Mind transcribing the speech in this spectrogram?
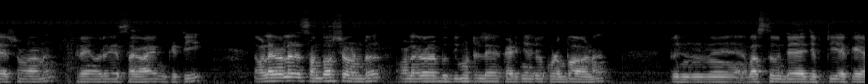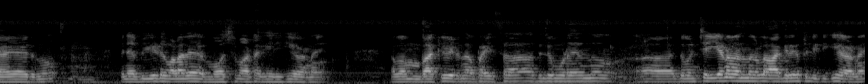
ശേഷമാണ് ഇത്രയും ഒരു സഹായം കിട്ടി. വളരെ വളരെ സന്തോഷമുണ്ട്. വളരെ വളരെ ബുദ്ധിമുട്ടിൽ കഴിഞ്ഞ ഒരു കുടുംബമാണ്. പിന്നെ വസ്തുവിന്റെ ജപ്തിയൊക്കെ ആയായിരുന്നു. പിന്നെ വീട് വളരെ മോശമായിട്ടൊക്കെ ഇരിക്കുകയാണ്. അപ്പം ബാക്കി വരുന്ന പൈസ അതിലും കൂടെ ഒന്ന് എന്തുകൊണ്ട് ചെയ്യണമെന്നുള്ള ആഗ്രഹത്തിലിരിക്കുകയാണ്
